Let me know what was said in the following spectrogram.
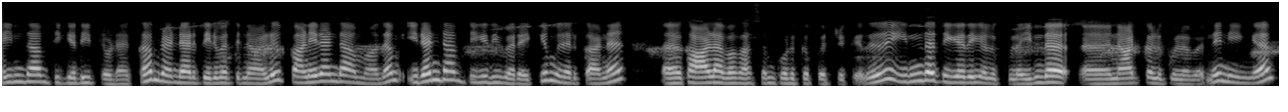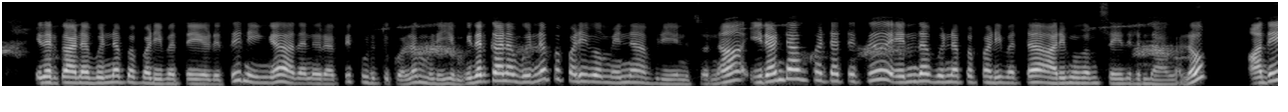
ஐந்தாம் திகதி தொடக்கம் 2024 12ஆம் மாதம் இரண்டாம் திகதி வரைக்கும் இதற்கான கால அவகாசம் கொடுக்கப்பட்டிருக்குது. இந்த திகதிகளுக்குள்ள இந்த நாட்களுக்குள்ள வந்து நீங்க இதற்கான விண்ணப்ப படிவத்தை எடுத்து நீங்க அதை நிரப்பி கொடுத்து கொள்ள முடியும். இதற்கான விண்ணப்ப படிவம் என்ன அப்படின்னு சொன்னா, இரண்டாம் கட்டத்துக்கு எந்த விண்ணப்ப படிவத்தை அறிமுகம் செய்திருந்தாங்களோ, அதே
